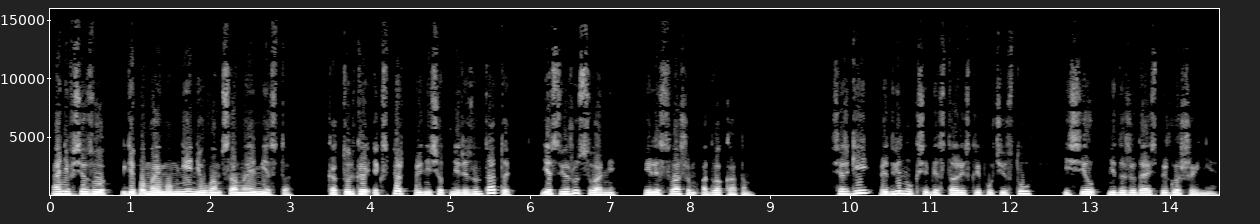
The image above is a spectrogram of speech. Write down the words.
а не в СИЗО, где, по моему мнению, вам самое место. Как только эксперт принесет мне результаты, я свяжусь с вами или с вашим адвокатом. Сергей придвинул к себе старый скрипучий стул и сел, не дожидаясь приглашения.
